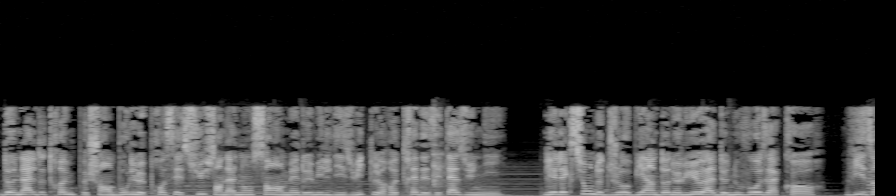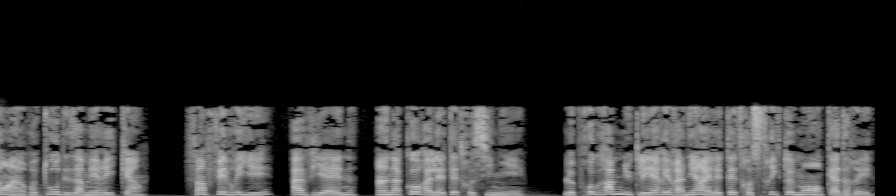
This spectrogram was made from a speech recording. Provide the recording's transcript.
Donald Trump chamboule le processus en annonçant en mai 2018 le retrait des États-Unis. L'élection de Joe Biden donne lieu à de nouveaux accords, visant à un retour des Américains. Fin février, à Vienne, un accord allait être signé le programme nucléaire iranien allait être strictement encadré,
